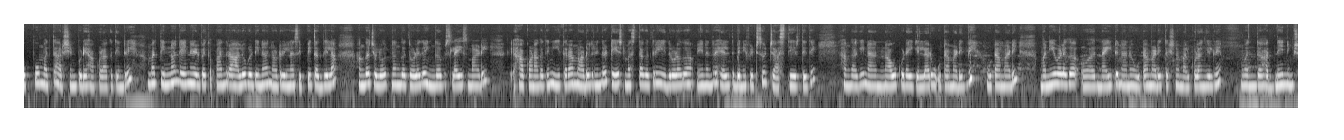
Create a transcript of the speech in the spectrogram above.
ಉಪ್ಪು ಮತ್ತು ಅರ್ಶಿಣ ಪುಡಿ ಹಾಕ್ಕೊಳಕತ್ತೀನಿ ರೀ ಮತ್ತು ಇನ್ನೊಂದು ಏನು ಹೇಳಬೇಕಪ್ಪ ಅಂದ್ರೆ, ಆಲೂಗಡ್ಡಿನ ನೋಡ್ರಿ ಇಲ್ಲಿ ನಾ ಸಿಪ್ಪಿ ತೆಗ್ದಿಲ್ಲ, ಹಂಗೆ ಚಲೋತ್ನಂಗೆ ತೊಳೆದು ಹಿಂಗೆ ಸ್ಲೈಸ್ ಮಾಡಿ ಹಾಕ್ಕೊಳಕತ್ತೀನಿ ಈ ಥರ ಮಾಡೋದ್ರಿಂದ ಟೇಸ್ಟ್ ಮಸ್ತ್ ಆಗತ್ತೆ ರೀ ಇದ್ರೊಳಗೆ ಏನಂದ್ರೆ ಹೆಲ್ತ್ ಬೆನಿಫಿಟ್ಸು ಜಾಸ್ತಿ ಇರ್ತೈತಿ. ಹಾಗಾಗಿ ನಾನು, ನಾವು ಕೂಡ ಈಗ ಎಲ್ಲರೂ ಊಟ ಮಾಡಿದ್ವಿ. ಊಟ ಮಾಡಿ ಮನೆಯೊಳಗೆ ನೈಟ್ ನಾನು ಊಟ ಮಾಡಿದ ತಕ್ಷಣ ಮಲ್ಕೊಳಂಗಿಲ್ಲ ಒಂದು ಹದಿನೈದು ನಿಮಿಷ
